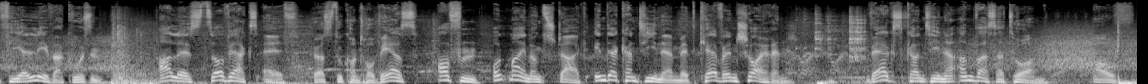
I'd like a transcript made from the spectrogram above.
04 Leverkusen. Alles zur Werkself. Hörst du kontrovers, offen und meinungsstark in der Kantine mit Kevin Scheuren. Werkskantine am Wasserturm. Auf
